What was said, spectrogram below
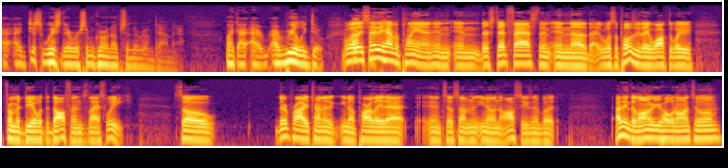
I- I just wish there were some grown ups in the room down there. Like I I, I really do. Well, they say they have a plan, and, and they're steadfast, and and uh, well, supposedly they walked away from a deal with the Dolphins last week, so they're probably trying to you know parlay that until something you know in the off season. But I think the longer you hold on to them,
